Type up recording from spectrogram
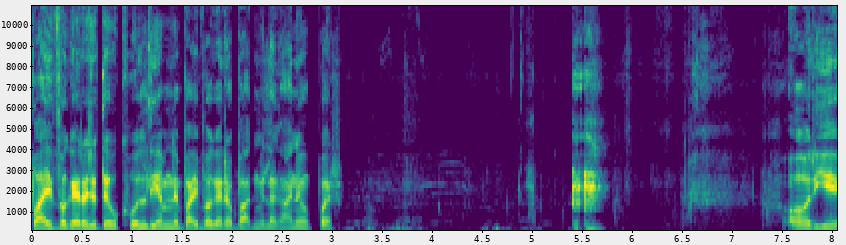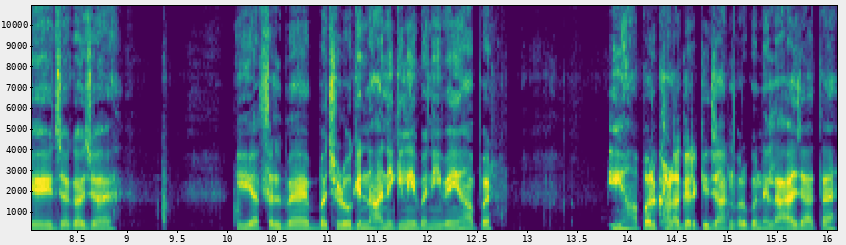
पाइप वगैरह जो थे वो खोल दिए हमने, पाइप वगैरह बाद में लगाने ऊपर। और ये जगह जो है, ये असल में बछड़ों के नहाने के लिए बनी हुई है यहाँ पर। यहाँ पर खड़ा करके जानवर को नहलाया जाता है।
